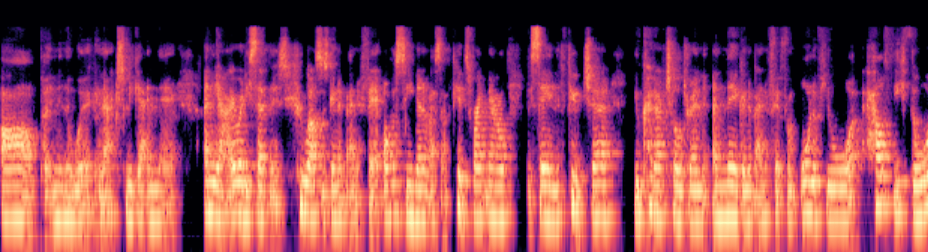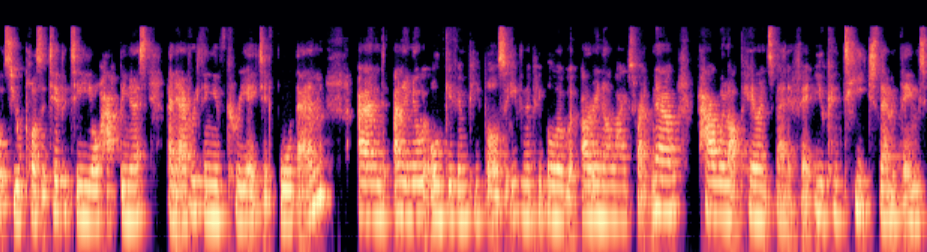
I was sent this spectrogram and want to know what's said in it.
are putting in the work and actually getting there. And yeah, I already said this who else is going to benefit? Obviously, none of us have kids right now, but say in the future, you could have children and they're going to benefit from all of your healthy thoughts, your positivity, your happiness, and everything you've created for them. And, and I know it all giving people, so even the people that are in our lives right now, how will our parents benefit? You can teach them things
